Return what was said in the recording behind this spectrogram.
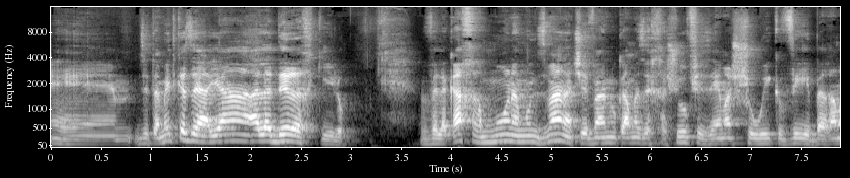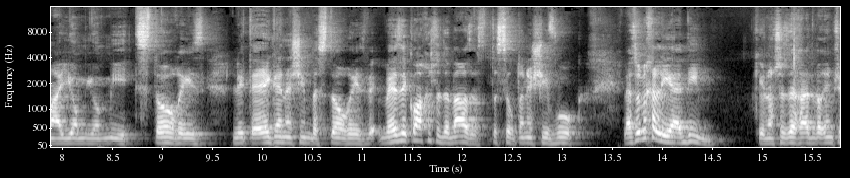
אה, זה תמיד כזה היה על הדרך כאילו. ולקח המון המון זמן עד שהבנו כמה זה חשוב שזה יהיה משהו עקבי ברמה יומיומית, stories, לתייג אנשים ב stories, ואיזה כוח יש לדבר הזה, לעשות את הסרטוני שיווק, לעשות בכלל יעדים. כאילו, אני חושב שזה אחד הדברים ש...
